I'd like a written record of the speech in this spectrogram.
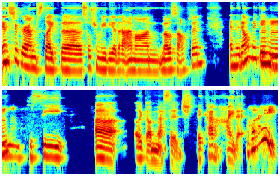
Instagram's like the social media that I'm on most often, and they don't make it Mhm. easy to see uh like a message. They kind of hide it. Right.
